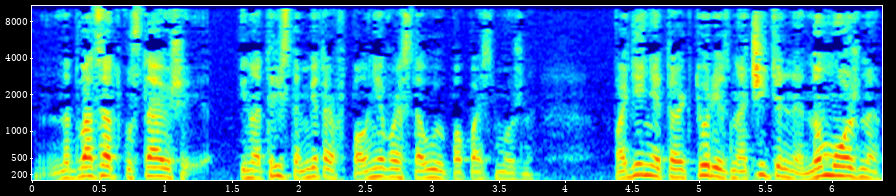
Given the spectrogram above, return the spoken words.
На двадцатку ставишь, и на 300 метров вполне в ростовую попасть можно. Падение траектории значительное, но можно.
